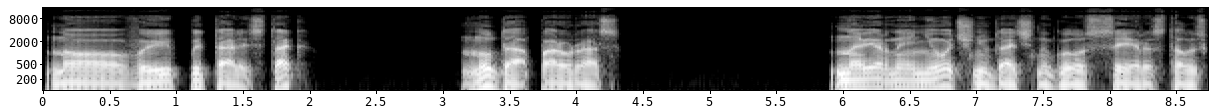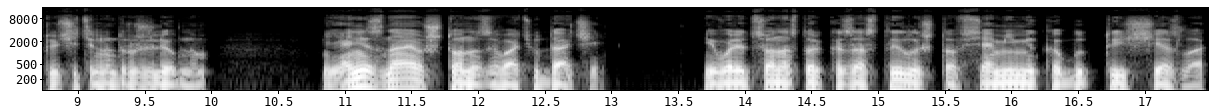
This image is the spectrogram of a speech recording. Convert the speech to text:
«Но вы пытались, так?» «Ну да, пару раз». «Наверное, не очень удачно», — голос Сейра стал исключительно дружелюбным. «Я не знаю, что называть удачей». Его лицо настолько застыло, что вся мимика будто исчезла.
